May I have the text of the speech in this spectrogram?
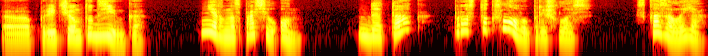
«А при чем тут Зинка?» — нервно спросил он. «Да так, просто к слову пришлось», — сказала я.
